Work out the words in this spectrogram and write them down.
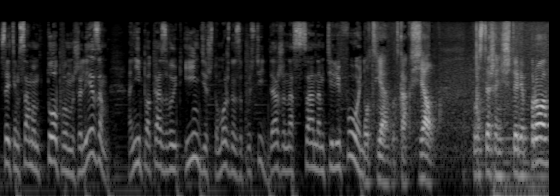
с этим самым топовым железом, они показывают инди, что можно запустить даже на ссаном телефоне. Вот я вот как взял PlayStation 4 Pro,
